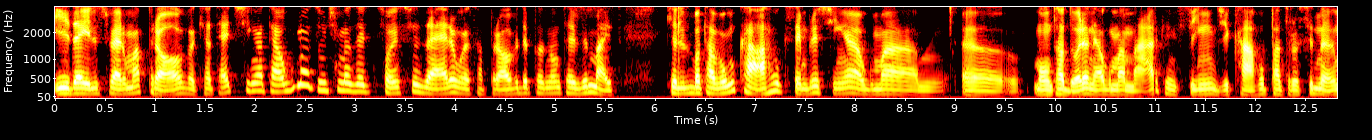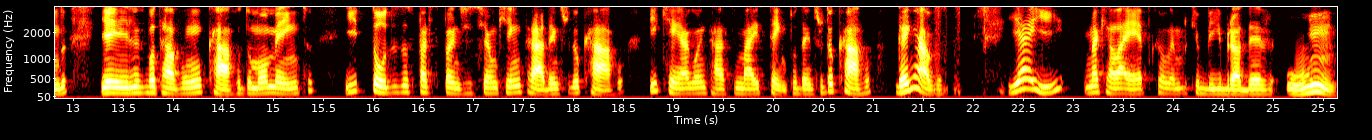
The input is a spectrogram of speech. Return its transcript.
e daí eles tiveram uma prova, que até tinha, até algumas últimas edições fizeram essa prova e depois não teve mais. Que eles botavam um carro, que sempre tinha alguma ah, montadora, né? Alguma marca, enfim, de carro patrocinando. E aí eles botavam um carro do momento e todos os participantes tinham que entrar dentro do carro e quem aguentasse mais tempo dentro do carro ganhava. E aí, naquela época, eu lembro que o Big Brother 1,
